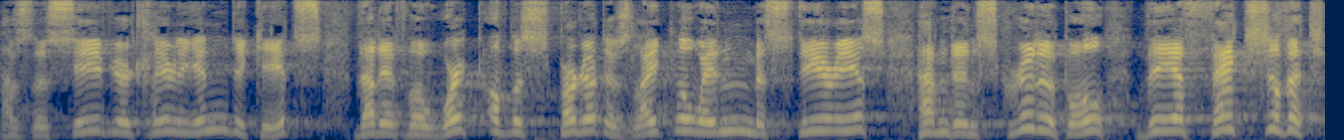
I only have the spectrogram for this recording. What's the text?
as the Savior clearly indicates that if the work of the Spirit is like the wind, mysterious and inscrutable, the effects of it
